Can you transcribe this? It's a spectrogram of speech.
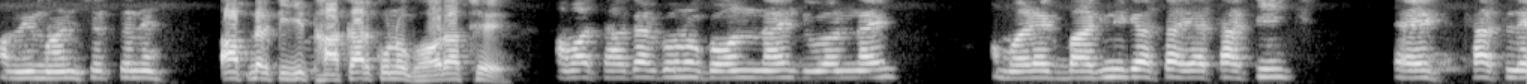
আমি মানুষের তো আপনার কি কি থাকার কোনো ঘর আছে? আমার থাকার কোনো গন নাই দুয়ার নাই। আমার এক বাগনি গাছ আয়া থাকি এক থাকলে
